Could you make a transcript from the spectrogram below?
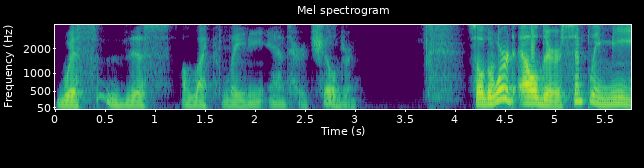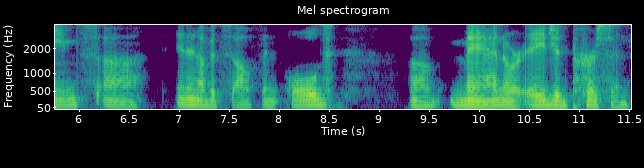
with this elect lady and her children. So the word elder simply means, uh, in and of itself, an old uh, man or aged person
